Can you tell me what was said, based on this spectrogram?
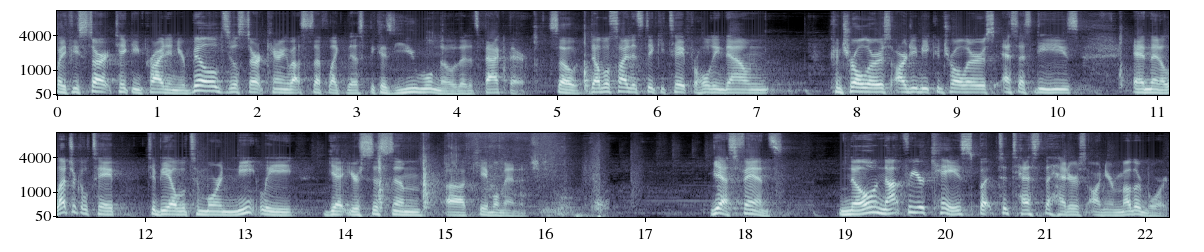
But if you start taking pride in your builds, you'll start caring about stuff like this because you will know that it's back there. So double-sided sticky tape for holding down controllers, RGB controllers, SSDs, and then electrical tape to be able to more neatly get your system uh, cable managed. Yes, fans. No, not for your case, but to test the headers on your motherboard.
